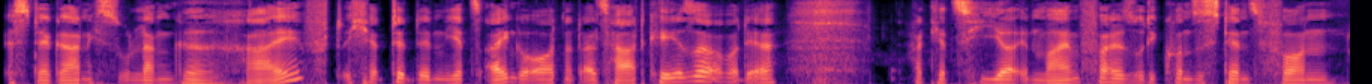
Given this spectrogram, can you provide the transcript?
ist der gar nicht so lang gereift. Ich hätte den jetzt eingeordnet als Hartkäse, aber der hat jetzt hier in meinem Fall so die Konsistenz von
